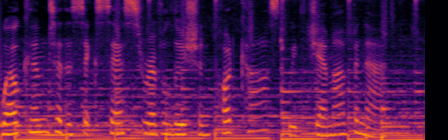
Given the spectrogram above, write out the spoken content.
Welcome to the Success Revolution podcast with Gemma Bernard.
